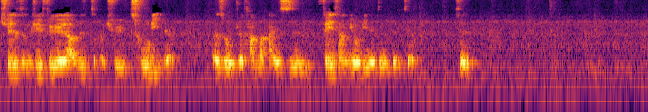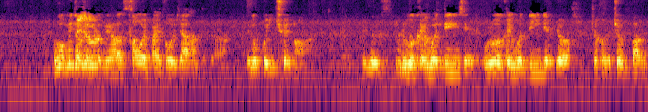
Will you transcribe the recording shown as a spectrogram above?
学着怎么去 figure out，是怎么去处理的。但是我觉得他们还是非常有力的竞争者，是。不过，米德可能要稍微摆脱一下他们的那个回圈啊。那个如果可以稳定一些，如果可以稳定一点，就就很就很棒了。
